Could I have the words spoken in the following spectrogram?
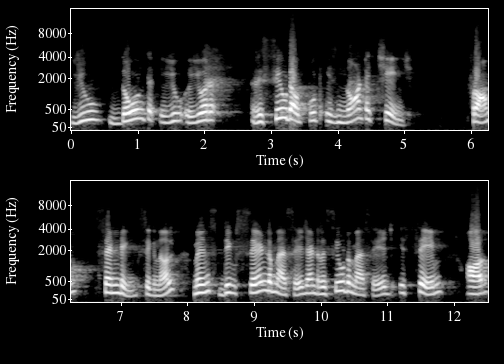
you don't you your received output is not a change from sending signal means the send message and received message is same or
